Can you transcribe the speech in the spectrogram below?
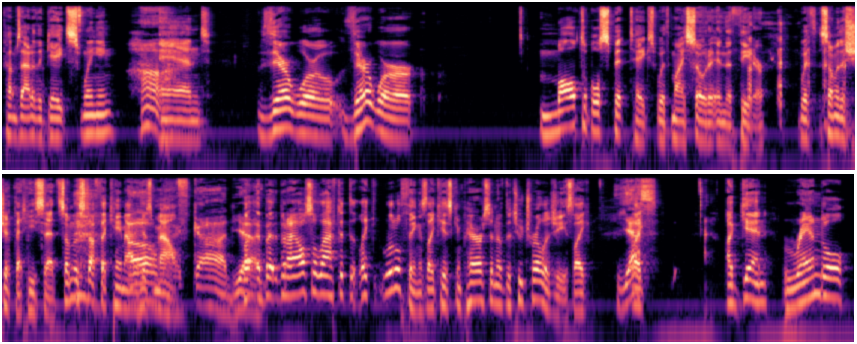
comes out of the gate swinging, and there were there were multiple spit takes with my soda in the theater with some of the shit that he said, some of the stuff that came out of his Oh mouth. My God, yeah. But, but but I also laughed at the like little things like his comparison of the two trilogies. Like yes. again, Randall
